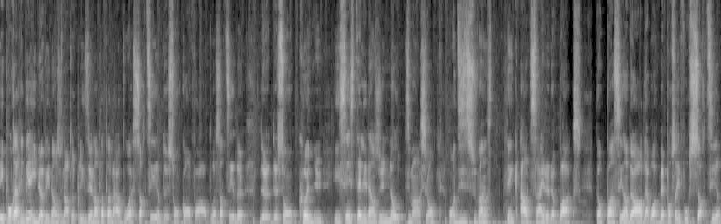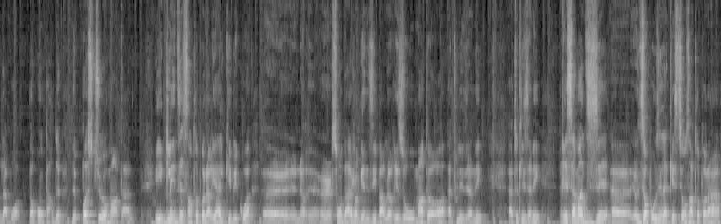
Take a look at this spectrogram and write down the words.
Et pour arriver à innover dans une entreprise, un entrepreneur doit sortir de son confort, doit sortir de, de, son connu et s'installer dans une autre dimension. On dit souvent think outside of the box. Donc, penser en dehors de la boîte. Mais ben, pour ça, il faut sortir de la boîte. Donc, on parle de posture mentale. Et de l'indice entrepreneurial québécois, euh, un, sondage organisé par le réseau Mentorat à, toutes les années, récemment disait, euh, ils ont posé la question aux entrepreneurs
